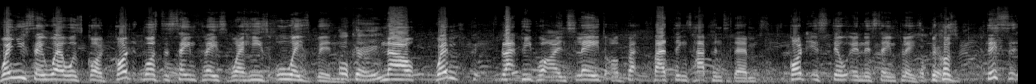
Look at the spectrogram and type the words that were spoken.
When you say where was God, God was the same place where He's always been. Okay. Now, when p- black people are enslaved or ba- bad things happen to them, God is still in the same place because this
